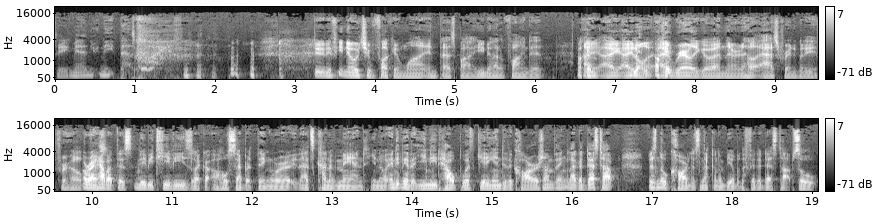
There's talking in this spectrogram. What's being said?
See, man, you need Best Buy. Dude, if you know what you fucking want in Best Buy, you know how to find it. Okay. I, I, I don't. I rarely go in there and hel- ask for anybody for help. All right, how about this? Maybe TV is like a, a whole separate thing where that's kind of manned. You know, anything that you need help with getting into the car or something, like a desktop. There's no car that's not going to be able to fit a desktop. So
